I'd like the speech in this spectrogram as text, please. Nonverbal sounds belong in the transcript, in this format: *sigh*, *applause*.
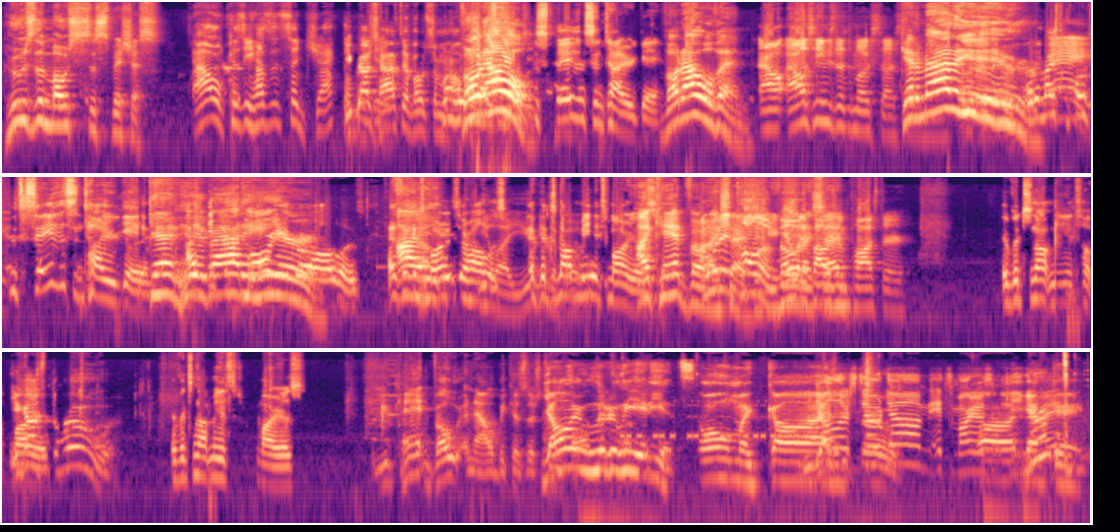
Who's the most suspicious? Ow, because he hasn't said Jack. You guys game. have to vote someone else. Vote am I supposed Owl! to Stay this entire game. Vote Owl then. Al, Al seems the most sus. Get him out of here. What am I Hey. supposed to say this entire game? Get I him think it's out of Marios or here! Hollows. I think I- it's Marios or Hollows. Eli, if it's not vote. me, it's Marios. I can't vote. I I, wouldn't said. call Did a vote if I I was imposter. If it's not me, it's You guys Marios. threw. If it's not me, it's Marios. You can't vote now because there's. two Y'all are imposters. literally idiots. Oh my god. Y'all are so true. dumb. It's Mario Uh, and Keegan, right? okay.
